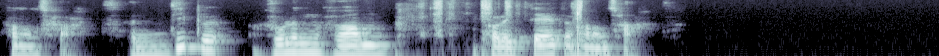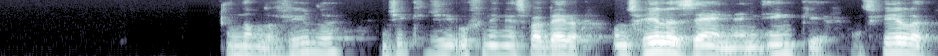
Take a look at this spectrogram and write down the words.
van ons hart. Het diepe voelen van de kwaliteiten van ons hart. En dan de vierde Jikiji-oefening is waarbij we ons hele zijn in één keer, ons hele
